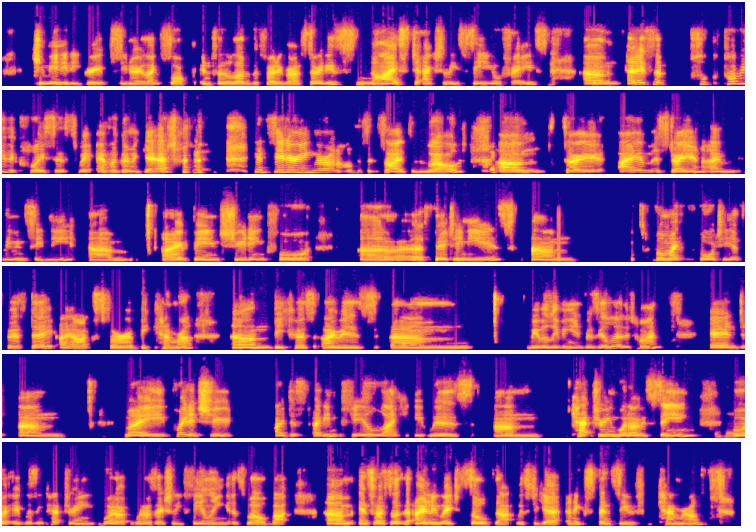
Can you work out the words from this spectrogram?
community groups, you know, like Flock and For the Love of the Photograph. So it is nice to actually see your face. Um, and it's a, probably the closest we're ever going to get, considering we're on opposite sides of the world. Um, so I'm Australian. I'm living in Sydney. Um, I've been shooting for uh, 13 years. Um, for my 40th birthday, I asked for a big camera um, because I was um, we were living in Brazil at the time, and um, my point and shoot, I just I didn't feel like it was um, capturing what I was seeing, mm-hmm. or it wasn't capturing what I, what I was actually feeling as well. But um, and so I thought the only way to solve that was to get an expensive camera.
